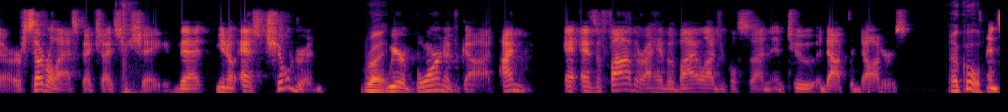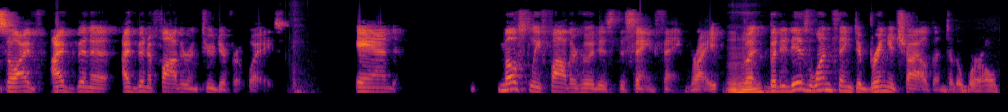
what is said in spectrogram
or several aspects I should say that, you know, as children, Right. We are born of God. I'm as a father, I have a biological son and two adopted daughters. Oh, cool. And so I've I've been a I've been a father in two different ways. And mostly fatherhood is the same thing, right? Mm-hmm. But but it is one thing to bring a child into the world,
